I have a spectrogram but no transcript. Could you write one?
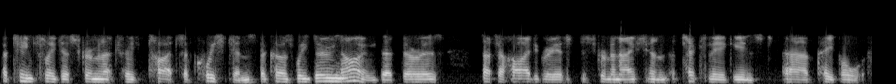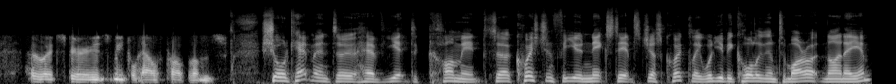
potentially discriminatory types of questions because we do know that there is such a high degree of discrimination, particularly against uh, people who experience mental health problems. Shaun Kathmandu have yet to comment. So, a question for you next steps, just quickly. Will you be calling them tomorrow at 9 a.m.?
